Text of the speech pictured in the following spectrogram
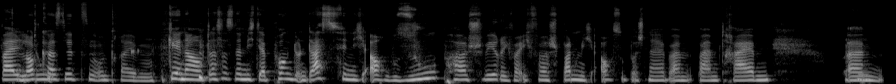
weil Locker du, sitzen und treiben. genau, das ist nämlich der Punkt und das finde ich auch super schwierig, weil ich verspanne mich auch super schnell beim, beim Treiben, Mhm. ähm,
